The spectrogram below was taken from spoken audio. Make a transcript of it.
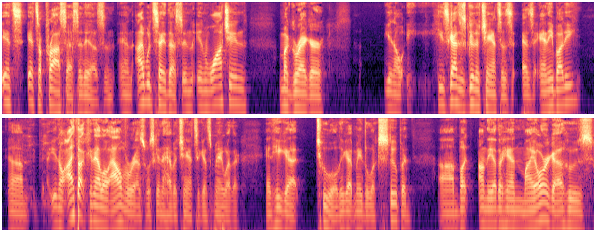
it's it's a process. It is. And and I would say this in in watching McGregor, you know, he- he's got as good a chance as, as anybody. Um, you know, I thought Canelo Alvarez was going to have a chance against Mayweather, and he got tooled. He got made to look stupid. Um, but on the other hand, Mayorga, who's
